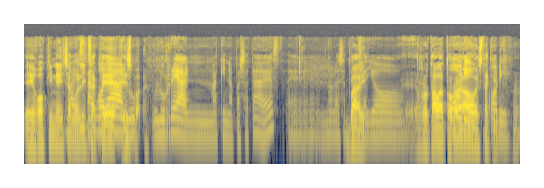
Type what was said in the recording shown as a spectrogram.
egokine izango Ba, litzake, da ez, ba- lurrean makina pasata, ez? E, nola esaten Bai, zaio... rotaba torra Hori, ez dakit. hori. eh?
